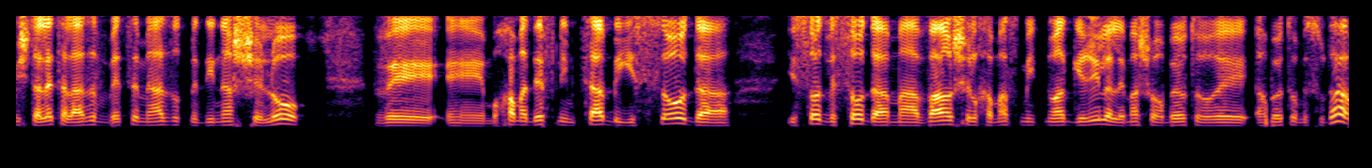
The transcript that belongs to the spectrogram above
משתלט על עזה ובעצם מאז זאת מדינה שלו, ומוחמד דף נמצא ביסוד ה... יסוד וסוד המעבר של חמאס מתנועת גרילה למשהו הרבה יותר, הרבה יותר מסודר,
